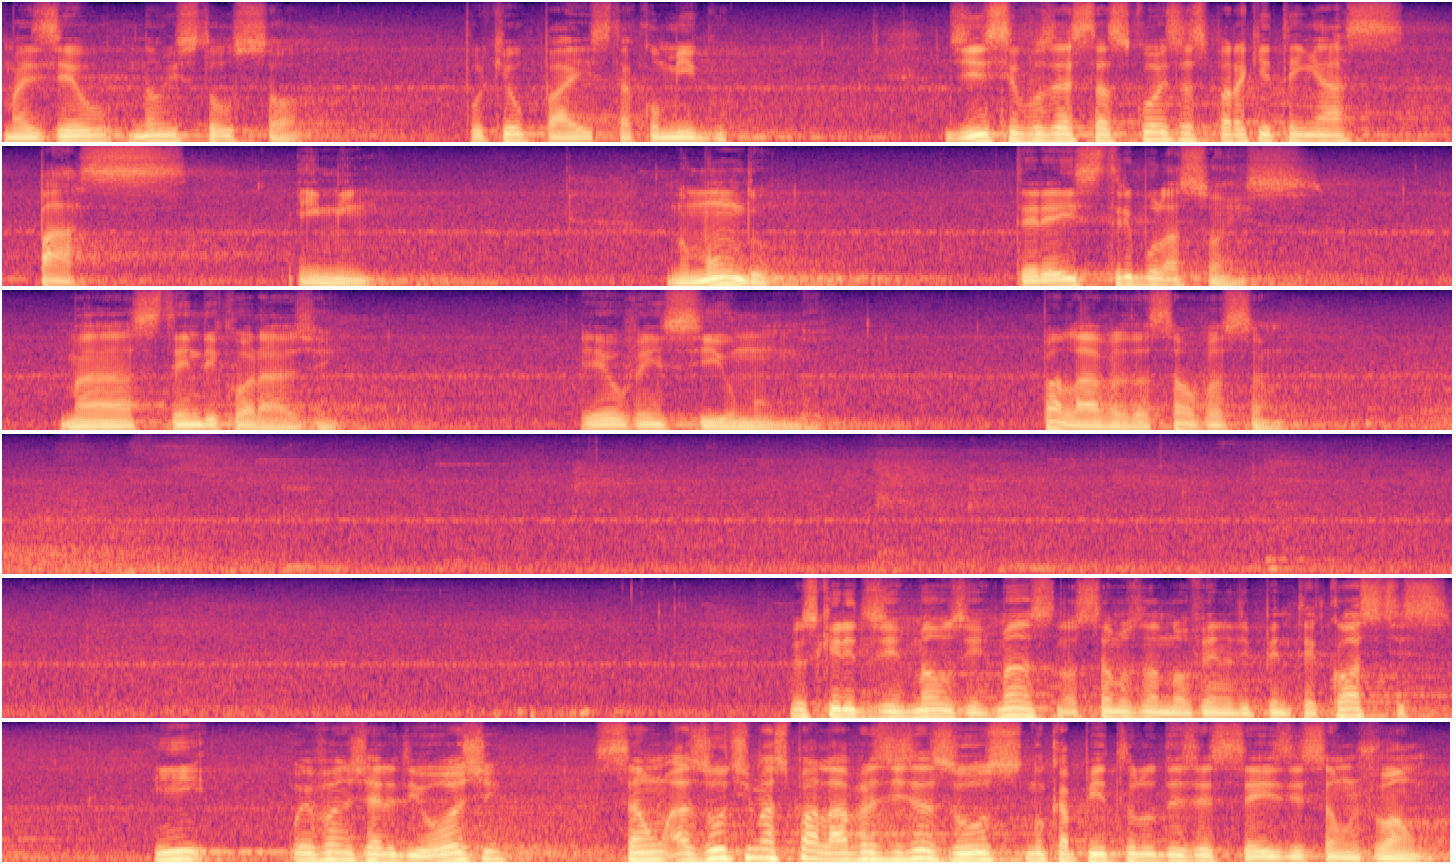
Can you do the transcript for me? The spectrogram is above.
Mas eu não estou só, porque o Pai está comigo. Disse-vos estas coisas para que tenhas paz em mim. No mundo tereis tribulações, mas tende coragem eu venci o mundo. Palavra da salvação. Meus queridos irmãos e irmãs, nós estamos na novena de Pentecostes e o evangelho de hoje são as últimas palavras de Jesus no capítulo 16 de São João.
